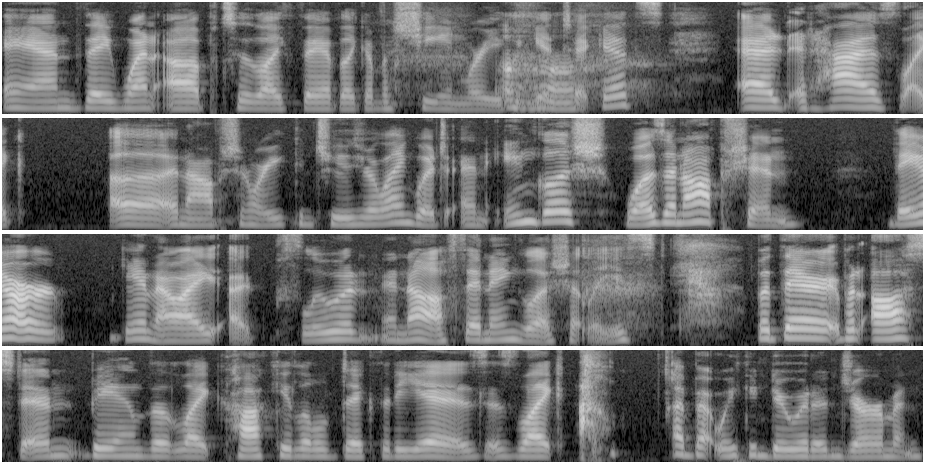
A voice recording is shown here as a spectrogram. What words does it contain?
and they went up to like they have like a machine where you can Uh-huh. get tickets and it has like uh, an option where you can choose your language and English was an option. They are you know I, I fluent enough in English at least, but they're but Austin being the like cocky little dick that he is is like. I bet we can do it in German.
